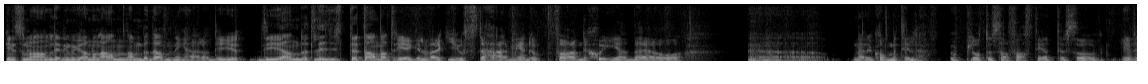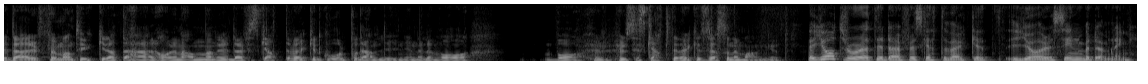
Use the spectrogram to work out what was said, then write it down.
Finns det någon anledning att göra någon annan bedömning här? Det är ju det är ändå ett litet annat regelverk just det här med uppförandeskede och eh, när det kommer till upplåtelse av fastigheter så är det därför man tycker att det här har en annan? Är det därför Skatteverket går på den linjen eller vad, vad, hur, hur ser Skatteverkets resonemang ut? Jag tror att det är därför Skatteverket gör sin bedömning.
